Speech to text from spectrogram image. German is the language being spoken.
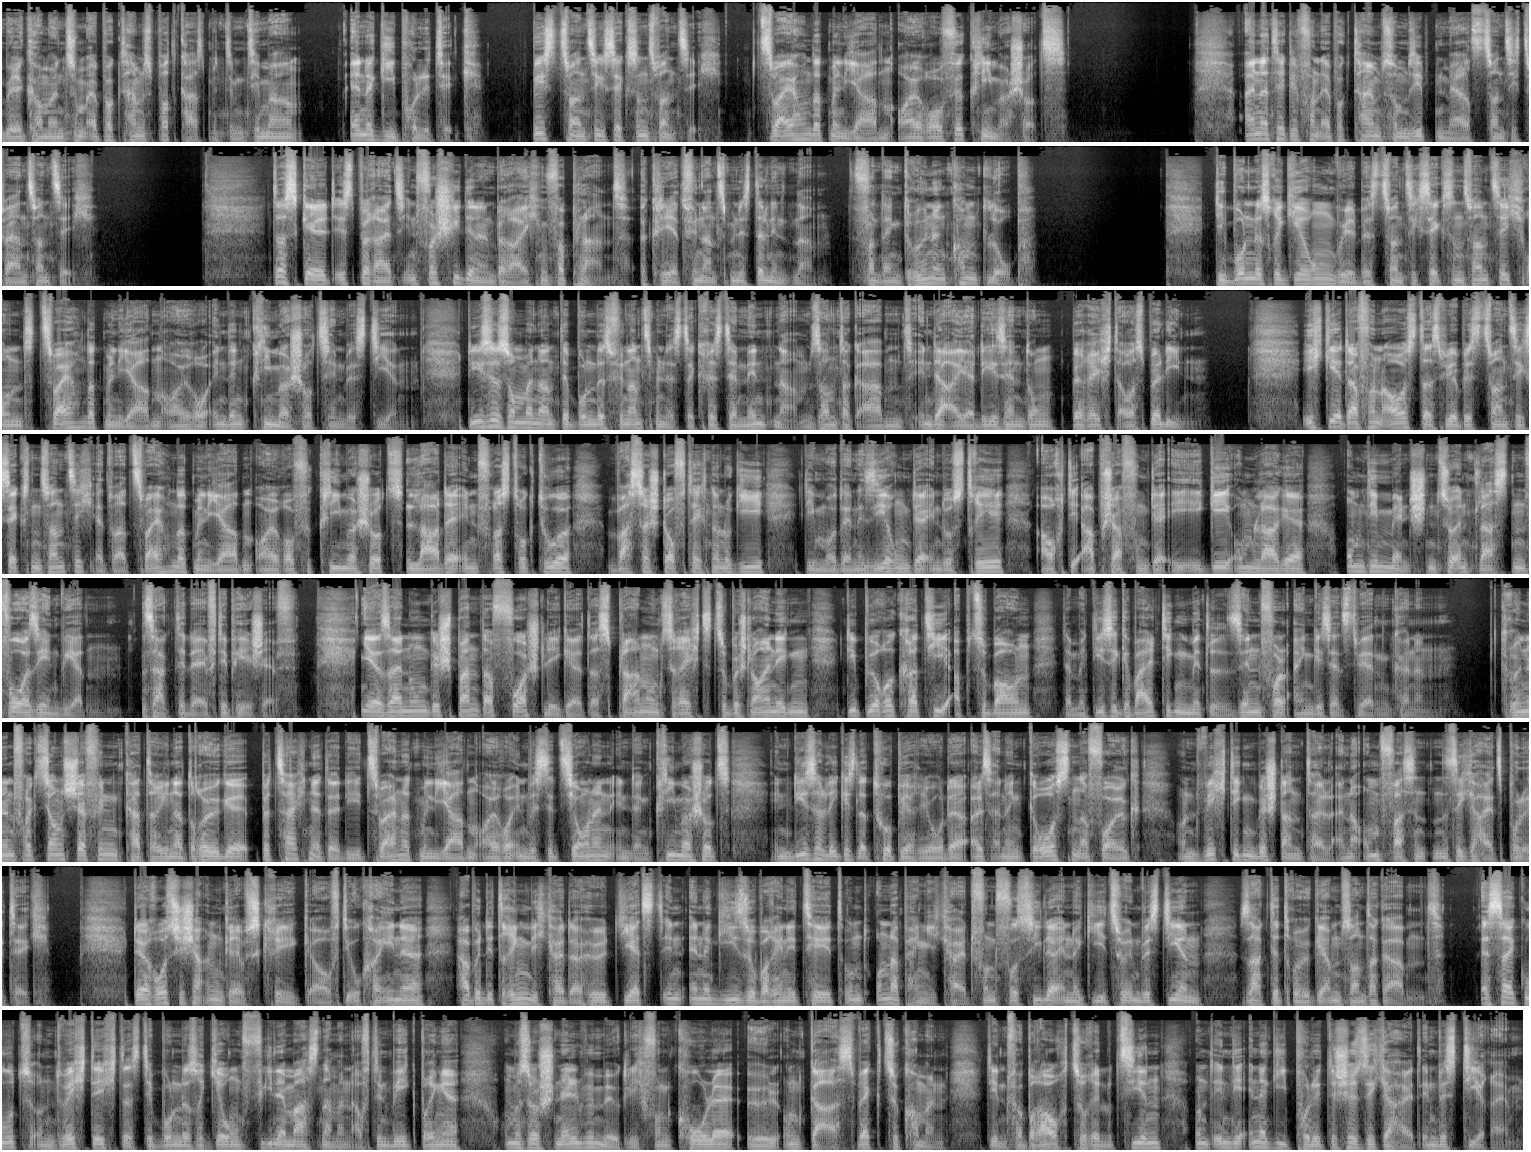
Willkommen zum Epoch Times Podcast mit dem Thema Energiepolitik. Bis 2026 200 Milliarden Euro für Klimaschutz. Ein Artikel von Epoch Times vom 7. März 2022. Das Geld ist bereits in verschiedenen Bereichen verplant, erklärt Finanzminister Lindner. Von den Grünen kommt Lob. Die Bundesregierung will bis 2026 rund 200 Milliarden Euro in den Klimaschutz investieren. Diese Summe nannte Bundesfinanzminister Christian Lindner am Sonntagabend in der ARD-Sendung Bericht aus Berlin. Ich gehe davon aus, dass wir bis 2026 etwa 200 Milliarden Euro für Klimaschutz, Ladeinfrastruktur, Wasserstofftechnologie, die Modernisierung der Industrie, auch die Abschaffung der EEG-Umlage, um die Menschen zu entlasten, vorsehen werden sagte der FDP-Chef. Er sei nun gespannt auf Vorschläge, das Planungsrecht zu beschleunigen, die Bürokratie abzubauen, damit diese gewaltigen Mittel sinnvoll eingesetzt werden können. Grünen-Fraktionschefin Katharina Dröge bezeichnete die 200 Milliarden Euro Investitionen in den Klimaschutz in dieser Legislaturperiode als einen großen Erfolg und wichtigen Bestandteil einer umfassenden Sicherheitspolitik. Der russische Angriffskrieg auf die Ukraine habe die Dringlichkeit erhöht, jetzt in Energiesouveränität und Unabhängigkeit von fossiler Energie zu investieren, sagte Dröge am Sonntagabend. Es sei gut und wichtig, dass die Bundesregierung viele Maßnahmen auf den Weg bringe, um so schnell wie möglich von Kohle, Öl und Gas wegzukommen, den Verbrauch zu reduzieren und in die energiepolitische Sicherheit investiere.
